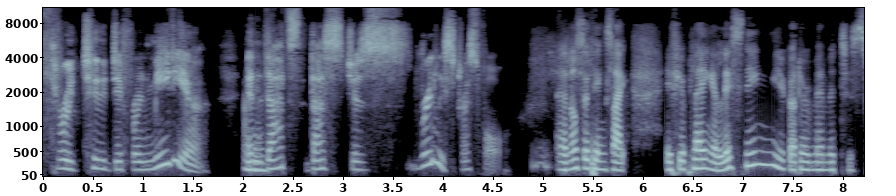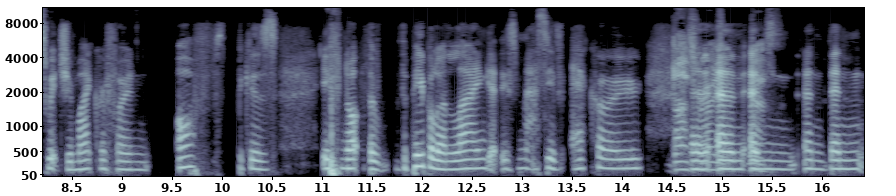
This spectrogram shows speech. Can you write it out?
through two different media, and that's that's just really stressful. And also things like if you're playing a listening, you've got to remember to switch your microphone off because if not the the people online get this massive echo That's and right. and, yes. and and then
